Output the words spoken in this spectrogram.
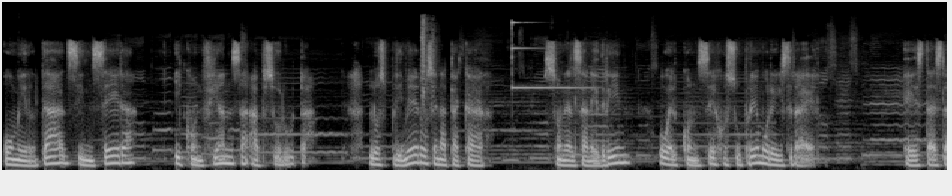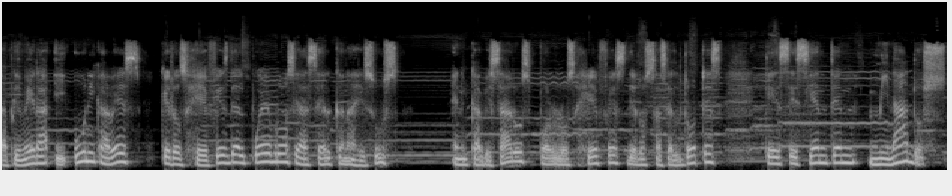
humildad sincera y confianza absoluta. Los primeros en atacar son el Sanedrín o el Consejo Supremo de Israel. Esta es la primera y única vez que los jefes del pueblo se acercan a Jesús, encabezados por los jefes de los sacerdotes que se sienten minados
